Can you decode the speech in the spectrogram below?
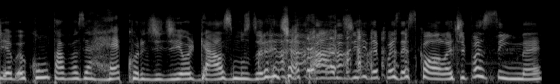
eu eu contava, fazia recorde de orgasmos durante a tarde e depois da escola, tipo assim, né?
